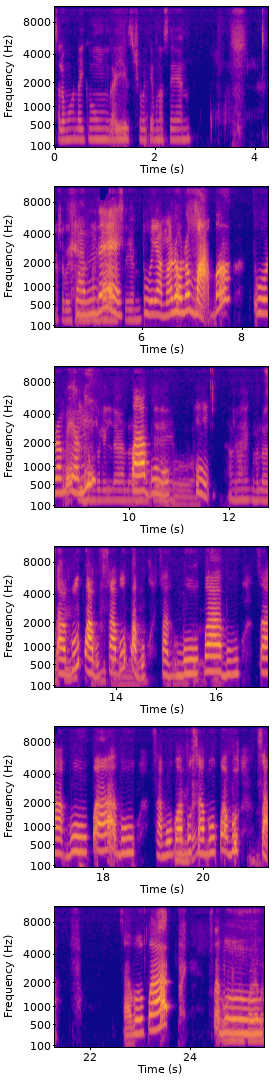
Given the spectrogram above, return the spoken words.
আসসালামু আলাইকুম গাইস সবাই কেমন আছেন? আশা করি আছেন। তুই আমার হলো বাবা তোর আমি আমি আলহামদুলিল্লাহ হুম, আমি অনেক ভালো আছি। সাবু পাবো সাবু পাবো সাবু পাবো সাবু পাবো সাবু পাবো সাবু পাবো সাব সাবু পাপ সাবু পরে আবার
